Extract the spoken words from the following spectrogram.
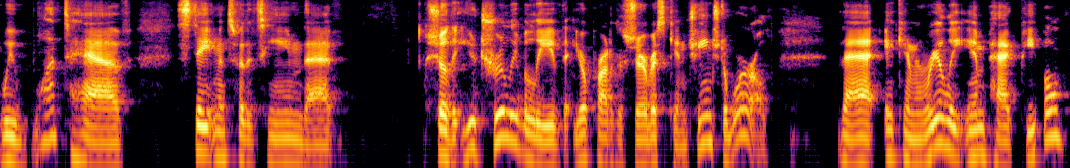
we want to have statements for the team that show that you truly believe that your product or service can change the world, that it can really impact people,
